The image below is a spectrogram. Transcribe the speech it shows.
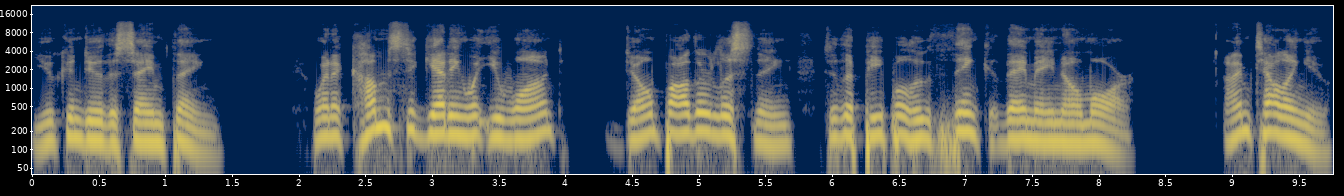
You can do the same thing. When it comes to getting what you want, don't bother listening to the people who think they may know more. I'm telling you,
